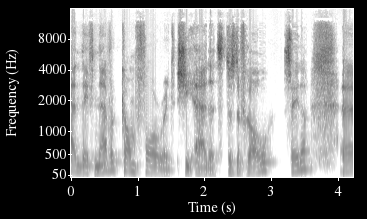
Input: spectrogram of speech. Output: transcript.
and they've never come forward, she added. Dus de vrouw zei dat. Uh,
